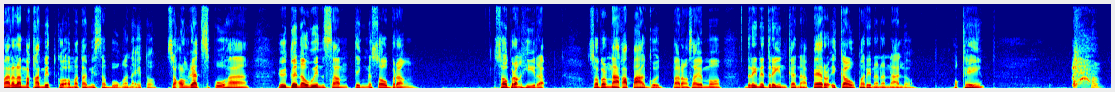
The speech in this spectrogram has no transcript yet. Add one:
para lang makamit ko ang matamis na bunga na ito. So congrats po ha, you're gonna win something na sobrang, sobrang hirap. Sobrang nakapagod. Parang sabi mo, drain na drain ka na. Pero ikaw pa rin nanalo. Okay?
